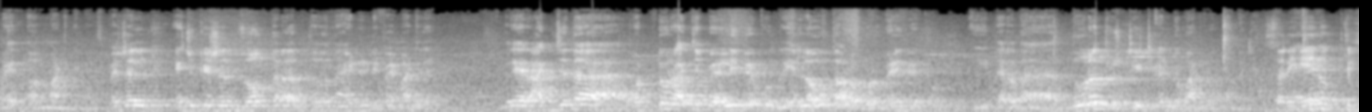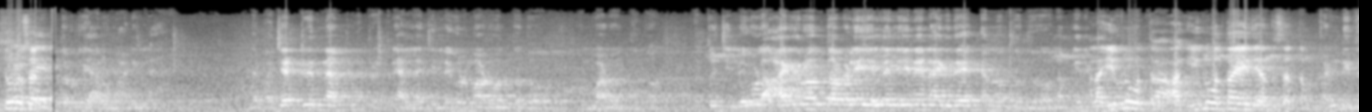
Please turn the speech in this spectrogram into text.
ಪ್ರಯತ್ನವನ್ನು ಮಾಡ್ತೀನಿ ಸ್ಪೆಷಲ್ ಎಜುಕೇಷನ್ ಝೋನ್ ಥರ ಅಂಥದನ್ನು ಐಡೆಂಟಿಫೈ ಮಾಡಿದೆ ಅಂದರೆ ರಾಜ್ಯದ, ಒಟ್ಟು ರಾಜ್ಯ ಬೆಳಿಬೇಕು ಅಂದರೆ ಎಲ್ಲವೂ ತಾಲೂಕುಗಳು ಬೆಳಿಬೇಕು. ಈ ಥರದ ದೂರದೃಷ್ಟಿ ಇಟ್ಕೊಂಡು ಮಾಡಬೇಕು. ಸರ್ ಏನು ತಿಪ್ಟೂರು ಸರ್? ಯಾರೂ ಮಾಡಿಲ್ಲ. ಅಂದರೆ ಬಜೆಟ್ ಪ್ರಶ್ನೆ ಅಲ್ಲ. ಜಿಲ್ಲೆಗಳು ಮಾಡುವಂಥದ್ದು ಮಾಡುವಂಥದ್ದು. ಮತ್ತು ಜಿಲ್ಲೆಗಳು ಆಗಿರುವಂಥ ಬಳಿ ಎಲ್ಲೆಲ್ಲಿ ಏನೇನಾಗಿದೆ ಅನ್ನುವಂಥದ್ದು ನಮಗೆ ಅಲ್ಲ ಈಗಲೂ ಈಗಲೂ ಒತ್ತಾಯ ಇದೆ ಅಂತ ಸರ್ ತಮ್ಮ ಖಂಡಿತ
